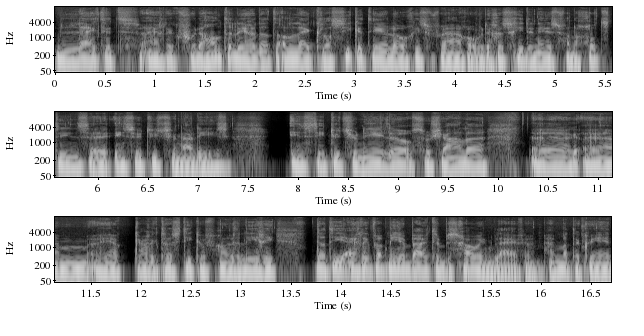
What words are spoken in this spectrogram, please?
lijkt het eigenlijk voor de hand te liggen dat allerlei klassieke theologische vragen over de geschiedenis van de godsdienst, uh, institutionele of sociale uh, um, ja, karakteristieken van religie, dat die eigenlijk wat meer buiten beschouwing blijven. Hè? Want daar kun je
